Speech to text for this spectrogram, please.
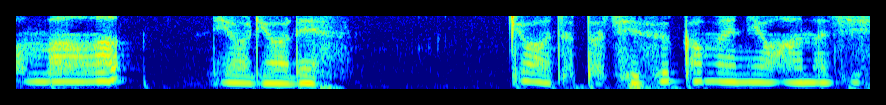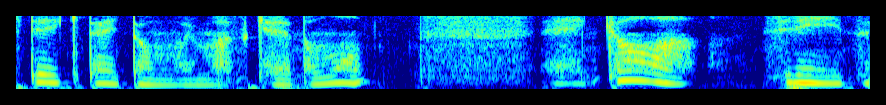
こんばんは、りょうりょうです。今日はちょっと静かめにお話ししていきたいと思いますけれども、えー、今日はシリーズ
